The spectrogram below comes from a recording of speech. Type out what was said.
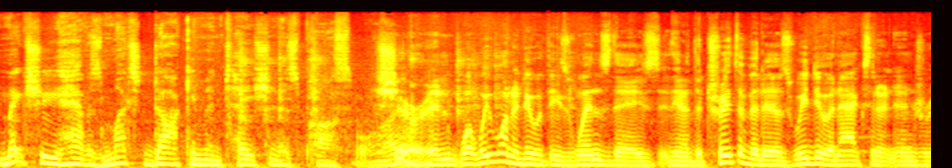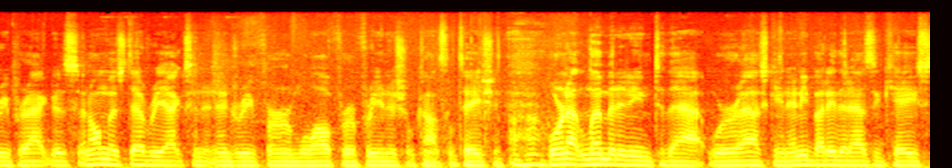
make sure you have as much documentation as possible. Right? Sure, and what we want to do with these Wednesdays, you know, the truth of it is we do an accident injury practice, and almost every accident injury firm will offer a free initial consultation. Uh -huh. We're not limiting to that. We're asking anybody that has a case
